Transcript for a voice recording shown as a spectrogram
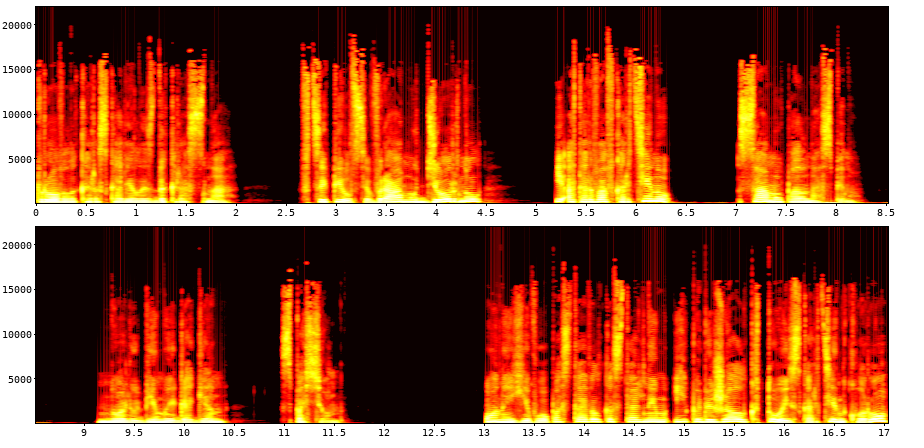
Проволока раскалилась до красна. Вцепился в раму, дернул и, оторвав картину, сам упал на спину. Но любимый Гоген спасен. Он и его поставил к остальным и побежал к той из картин Коро,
